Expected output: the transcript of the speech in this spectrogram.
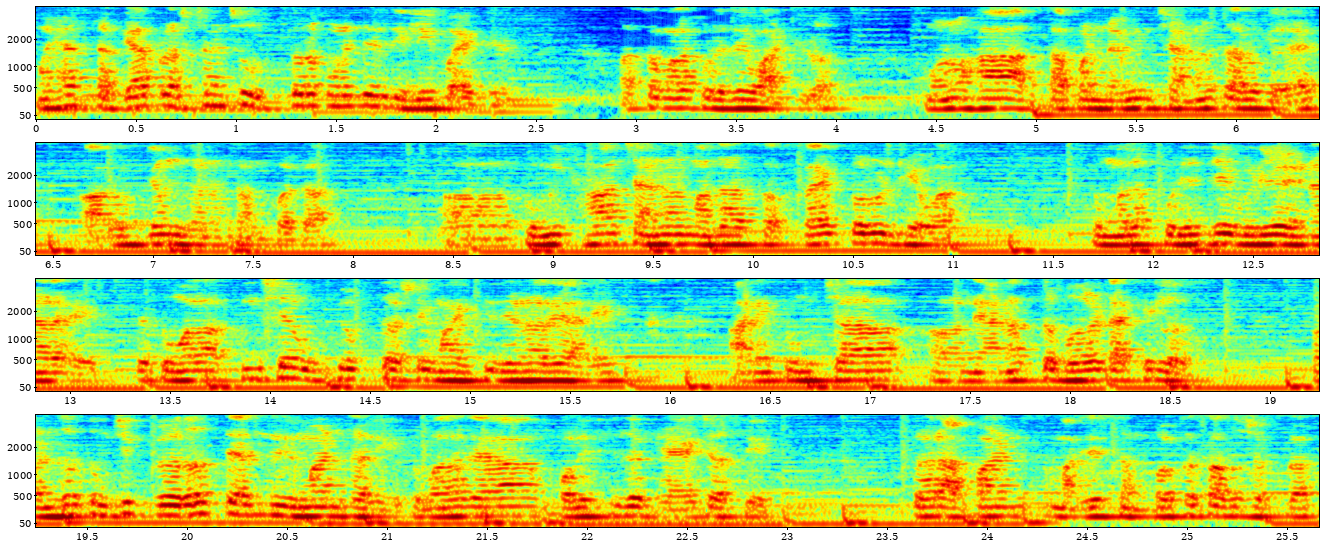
मग ह्या सगळ्या प्रश्नांची उत्तरं कोणीतरी दिली पाहिजे असं मला कुठेतरी वाटलं. म्हणून हा आता आपण नवीन चॅनल चालू केला आहे आरोग्यम धनसंपदा तुम्ही हा चॅनल माझा सबस्क्राईब करून ठेवा. तुम्हाला पुढील जे व्हिडिओ येणार आहेत ते तुम्हाला अतिशय उपयुक्त अशी माहिती देणारे आहेत. आणि तुमच्या ज्ञानात तर भर टाकेलच. पण जर तुमची गरज त्यात निर्माण झाली तुम्हाला त्या पॉलिसी जर घ्यायच्या असेल तर आपण माझे संपर्क साधू शकता.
